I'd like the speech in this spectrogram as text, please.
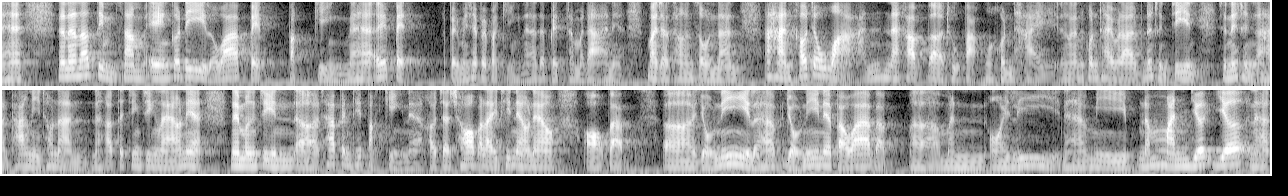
นะฮะดังนั้นแล้วติ่มซำเองก็ดีหรือว่าเป็ดปักกิ่งนะฮะเอ้ยเป็ด เป็ดไม่ใช่เป็ดปักกิ่งนะแต่เป็ดธรรมดาเนี่ยมาจากทางโซนนั้น อาหารเขาจะหวานนะครับถูกปากของคนไทย ดังนั้นคนไทยเวลานึกถึงจีน จะนึกถึงอาหารภาคนี้เท่านั้นนะครับแต่จริง ๆแล้วเนี่ยในเมืองจีนถ้าเป็นที่ปักกิ่งเนี่ยเขาจะชอบอะไรที่แนวแนวออกแบบโยนี่เหรอครับโยนี่เนี่ยแปลว่าแบบมันออยลี่นะฮะมีน้ำมันเยอะๆนะฮะ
